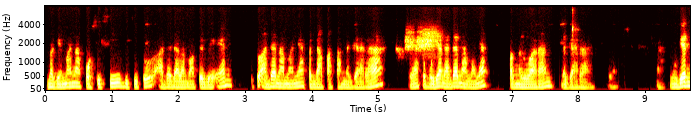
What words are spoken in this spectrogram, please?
bagaimana posisi di situ ada dalam APBN, itu ada namanya pendapatan negara, ya, kemudian ada namanya pengeluaran negara. Ya. Nah, kemudian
